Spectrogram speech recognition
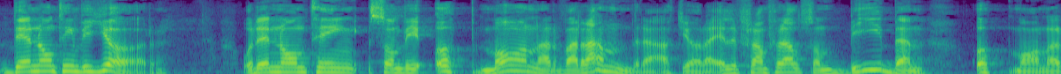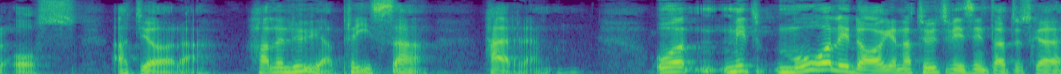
det är någonting vi gör. Och det är någonting som vi uppmanar varandra att göra, eller framförallt som Bibeln uppmanar oss att göra. Halleluja, prisa Herren. Och mitt mål idag är naturligtvis inte att du ska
